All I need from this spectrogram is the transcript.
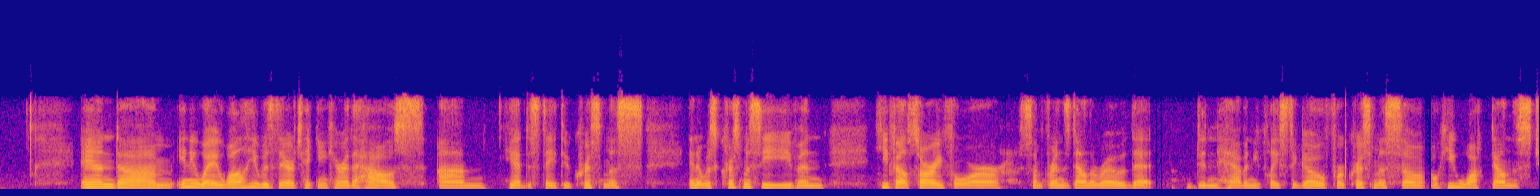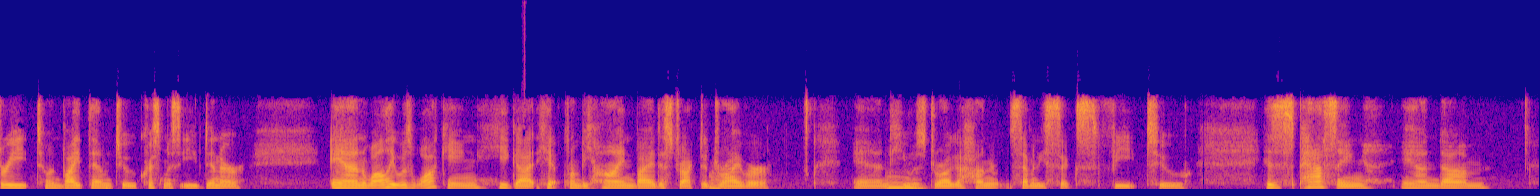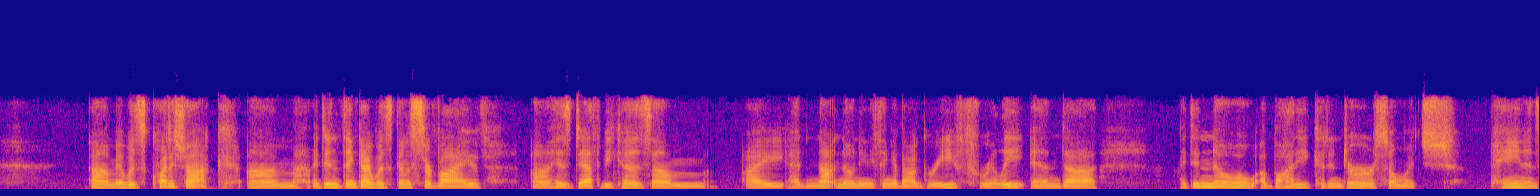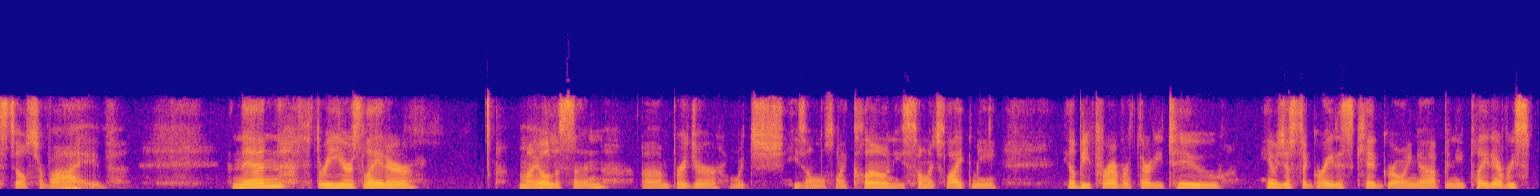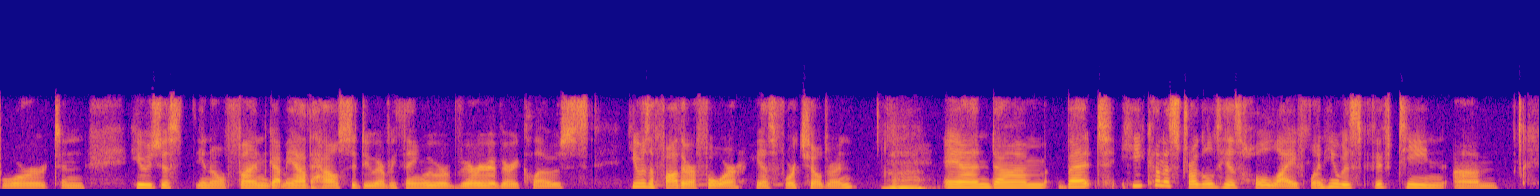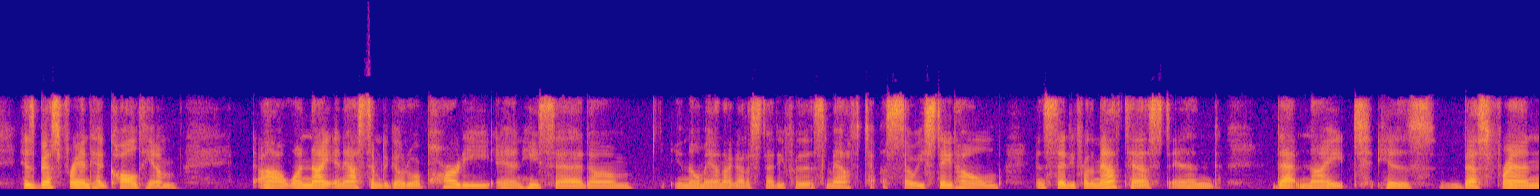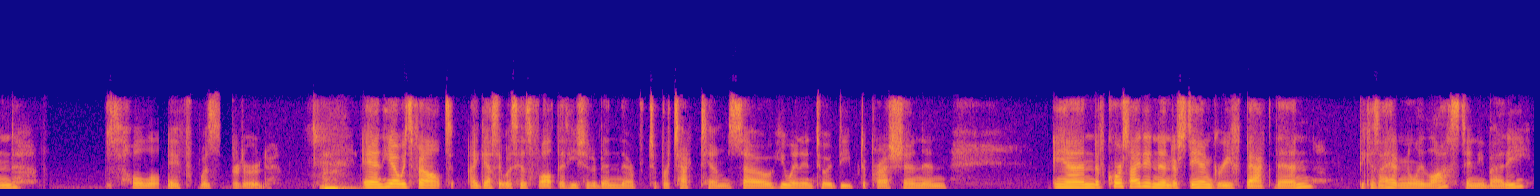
And um, anyway, while he was there taking care of the house, um, he had to stay through Christmas, and it was Christmas Eve, and he felt sorry for some friends down the road that didn't have any place to go for Christmas, so he walked down the street to invite them to Christmas Eve dinner. And while he was walking, he got hit from behind by a distracted mm. driver, and mm. he was drug 176 feet to his passing. And um, um, it was quite a shock. Um, I didn't think I was going to survive uh, his death because um, I had not known anything about grief really, and uh, I didn't know a body could endure so much pain and still survive. And then three years later, my oldest son, um, Bridger, which he's almost my clone, he's so much like me, he'll be forever 32. He was just the greatest kid growing up, and he played every sport, and he was just, you know, fun, got me out of the house to do everything. We were very, very close he was a father of four. He has four children. Mm. And, um, but he kind of struggled his whole life. When he was 15, um, his best friend had called him uh, one night and asked him to go to a party. And he said, um, you know, man, I got to study for this math test. So he stayed home and studied for the math test. And that night, his best friend, his whole life was murdered. And he always felt, I guess it was his fault that he should have been there to protect him. So he went into a deep depression and and of course I didn't understand grief back then because I hadn't really lost anybody.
